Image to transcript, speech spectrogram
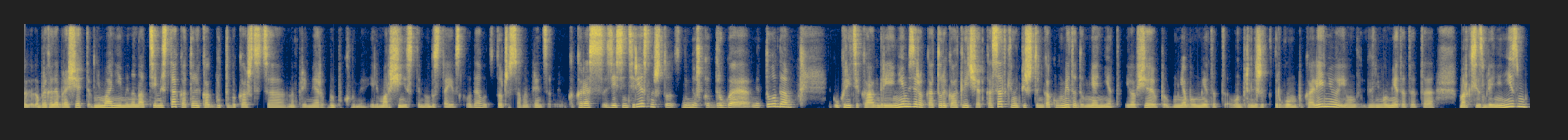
обращать внимание именно на те места, которые как будто бы кажутся, например, выпуклыми или морщинистыми у Достоевского. Да? Вот тот же самый принцип. Как раз здесь интересно, что немножко другая метода у критика Андрея Немзера, который, в отличие от Касаткина, пишет, что никакого метода у меня нет. И вообще у меня был метод, он принадлежит к другому поколению, и он, для него метод – это марксизм-ленинизм,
